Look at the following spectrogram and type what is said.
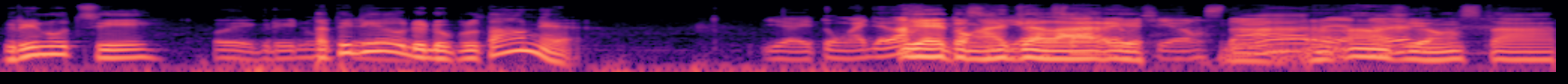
Greenwood sih. oh iya Greenwood Tapi dia ya. udah 20 tahun ya? ya hitung aja lah Iya, hitung masih aja lah, Youngstar ya, iya. masih Youngstar Iya. ya Ah, kan si Youngstar.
